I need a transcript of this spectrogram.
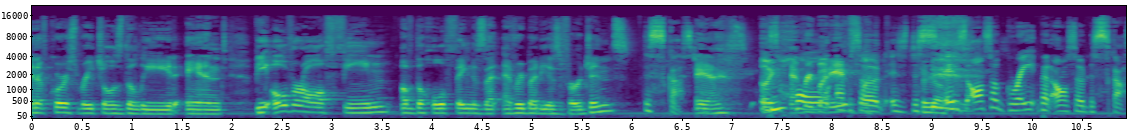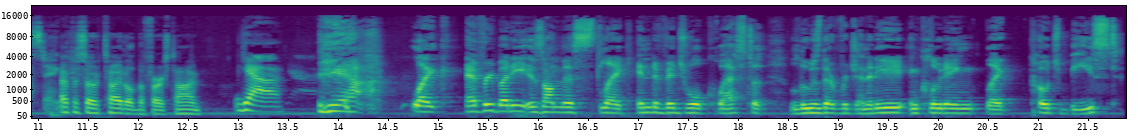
And of course, Rachel is the lead, and the overall theme of the whole thing is that everybody is virgins, Disgusting. and like this whole everybody is episode like, is dis- is also great, but also disgusting. Episode titled the first time. Yeah. Yeah. Like everybody is on this like individual quest to lose their virginity, including like Coach Beiste.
